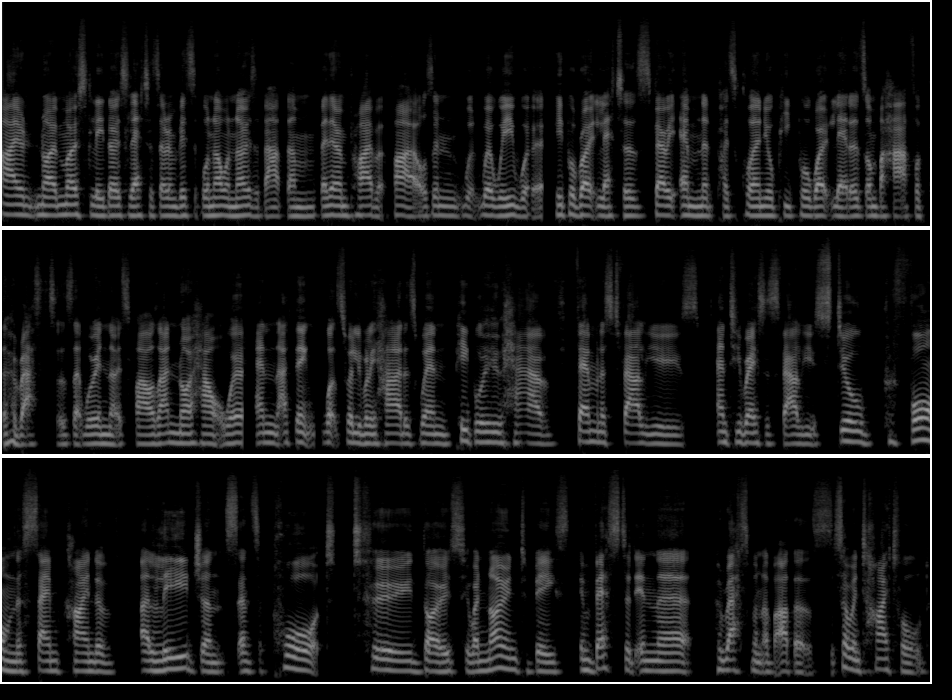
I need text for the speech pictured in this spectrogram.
I know mostly those letters are invisible. No one knows about them, but they're in private files. And w- where we were, people wrote letters, very eminent post colonial people wrote letters on behalf of the harassers that were in those files. I know how it works. And I think what's really, really hard is when people who have feminist values, anti racist values, still perform the same kind of allegiance and support to those who are known to be invested in the harassment of others, so entitled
